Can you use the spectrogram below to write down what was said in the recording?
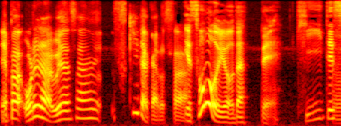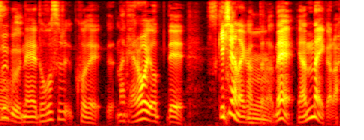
やっぱ俺ら上田さん好きだからさ。いやそうよだって。聞いてすぐねどうする？これなんかやろうよって。好きじゃなかったらね、やんないから。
